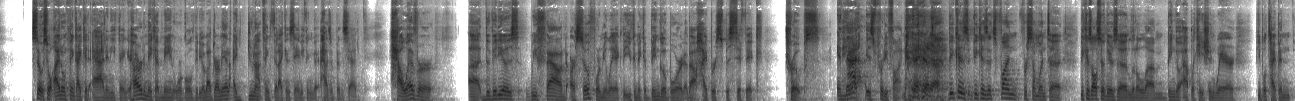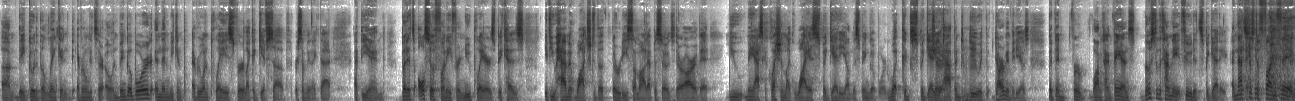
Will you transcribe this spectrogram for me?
so so I don't think I could add anything. If I were to make a main or gold video about Dhar Mann, I do not think that I can say anything that hasn't been said. However, uh, the videos we found are so formulaic that you can make a bingo board about hyper specific tropes. And that is pretty fun because because it's fun for someone to because also there's a little um, bingo application where people type in um, they go to the link and everyone gets their own bingo board and then we can everyone plays for like a gift sub or something like that at the end. But it's also funny for new players because if you haven't watched the 30 some odd episodes there are of it you may ask a question like why is spaghetti on this bingo board? What could spaghetti happen to do with Dhar Mann videos? But then for longtime fans most of the time they eat food it's spaghetti. And that's just a fun thing.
